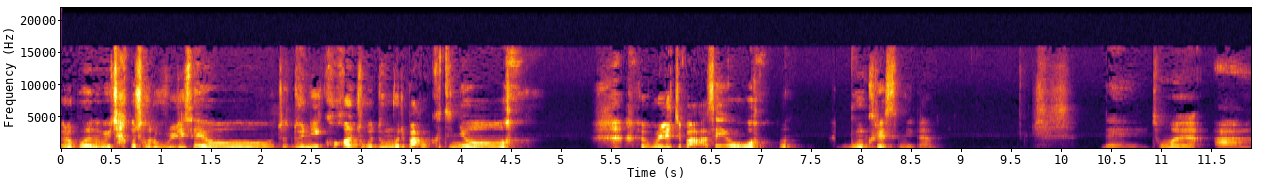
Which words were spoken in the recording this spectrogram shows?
여러분 왜 자꾸 저를 울리세요? 저 눈이 커가지고 눈물이 많거든요. 울리지 마세요. 뭉클했습니다. 네, 정말 아,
